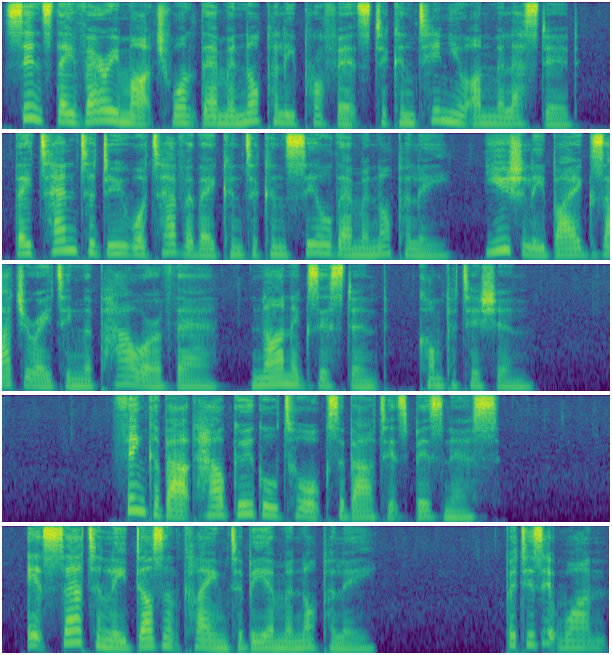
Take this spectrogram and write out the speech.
Since they very much want their monopoly profits to continue unmolested, they tend to do whatever they can to conceal their monopoly, usually by exaggerating the power of their non existent competition. Think about how Google talks about its business. It certainly doesn't claim to be a monopoly. But is it one?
